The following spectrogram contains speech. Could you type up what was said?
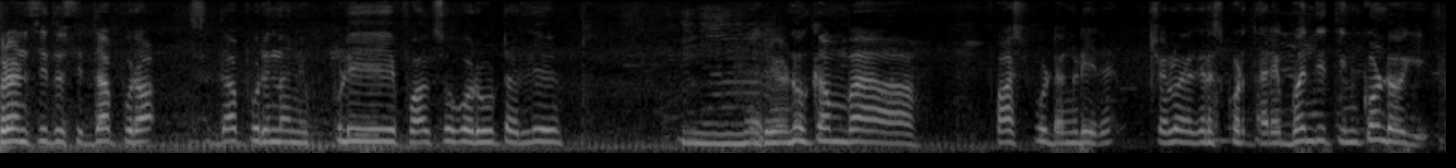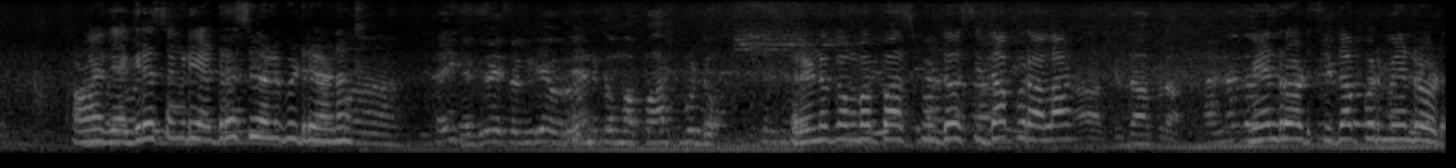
ಫ್ರೆಂಡ್ಸ್ ಇದು ಸಿದ್ದಾಪುರ. ಸಿದ್ದಾಪುರಿಂದ ನಿಪ್ಪುಳಿ ಫಾಲ್ಸ್ ಹೋಗೋ ರೂಟಲ್ಲಿ ರೇಣುಕಂಬ ಫಾಸ್ಟ್ ಫುಡ್ ಅಂಗಡಿ ಇದೆ. ಚಲೋ ಎಗರಿಸ್ಕೊಡ್ತಾರೆ. ಬಂದು ತಿನ್ಕೊಂಡು ಹೋಗಿ. ಅದು ಎಗ್ರೆಸ್ ಅಂಗಡಿ ಅಡ್ರೆಸ್ ಹೇಳ್ಬಿಡ್ರಿ ಅಣ್ಣ. Fast food Renukamba fast food Siddapura ಅಲ್ಲ? Siddapura main road Siddapura main road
